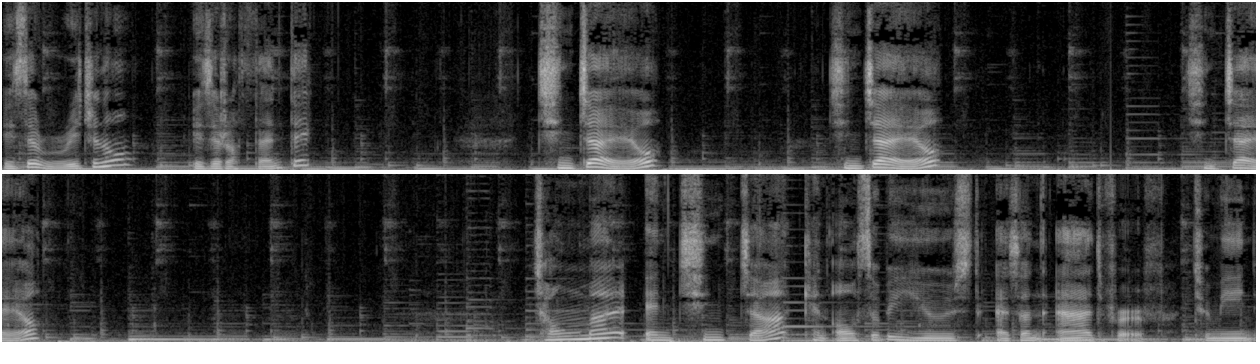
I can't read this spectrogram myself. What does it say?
Is it original? Is it authentic? 진짜예요? 진짜예요? 진짜예요? 정말 and 진짜 can also be used as an adverb to mean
